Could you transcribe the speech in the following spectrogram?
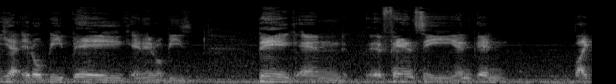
yeah it'll be big and it'll be big and fancy and and like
